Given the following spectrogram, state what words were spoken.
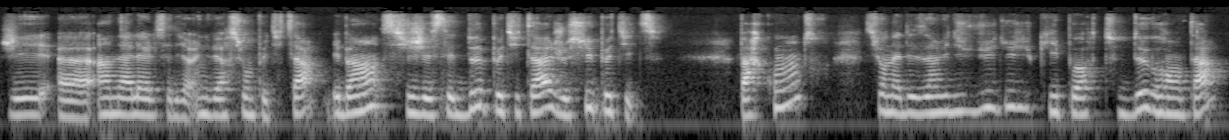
j'ai euh, un allèle, c'est-à-dire une version petit a, et eh ben si j'ai ces deux petits a, je suis petite. Par contre, si on a des individus qui portent deux grands A,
